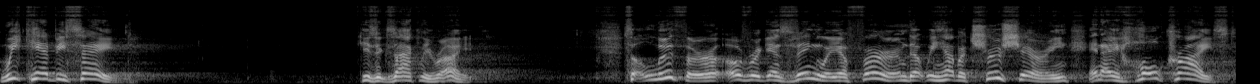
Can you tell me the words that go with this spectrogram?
we can't be saved. He's exactly right. So Luther, over against Zwingli, affirmed that we have a true sharing in a whole Christ.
